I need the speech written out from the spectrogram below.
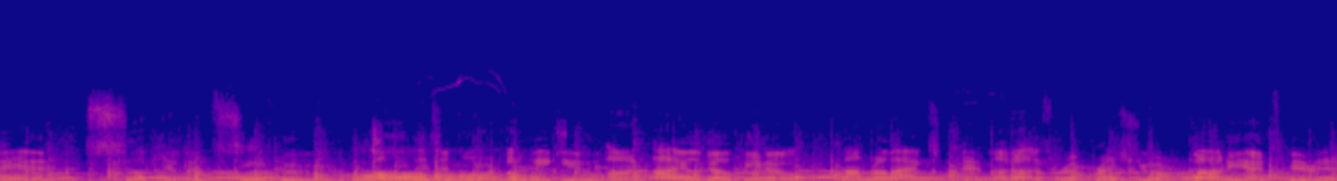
and succulent seafood. All this and more your body and spirit.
